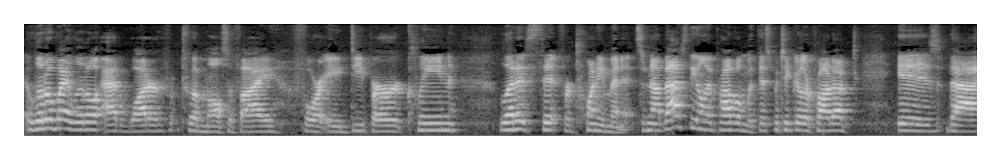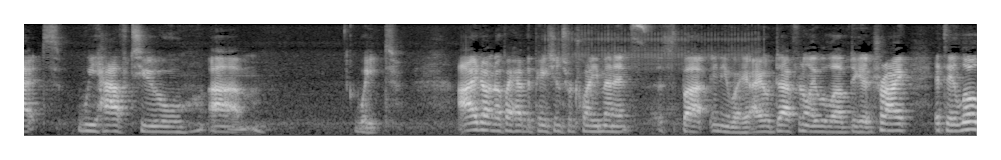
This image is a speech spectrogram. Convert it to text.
a little by little add water to emulsify for a deeper clean let it sit for 20 minutes. So now that's the only problem with this particular product is that we have to um, wait. I don't know if I have the patience for 20 minutes, but anyway, I definitely would love to get a try. It's a low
